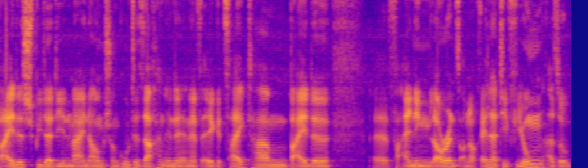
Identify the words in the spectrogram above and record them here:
Beide Spieler, die in meinen Augen schon gute Sachen in der NFL gezeigt haben. Beide, äh, vor allen Dingen Lawrence auch noch relativ jung. Also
